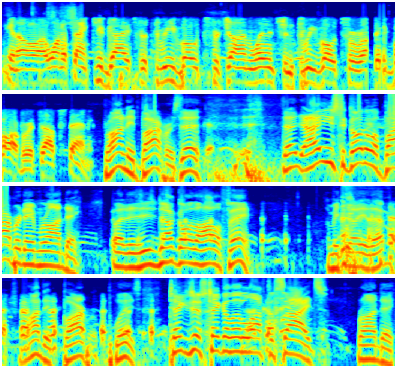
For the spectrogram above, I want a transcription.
You know, I want to thank you guys for three votes for John Lynch and three votes for Rondé Barber. It's outstanding. Rondé Barber's that, that. I used to go to a barber named Rondé, but he's not going to the Hall of Fame. Let me tell you that much. Rondé Barber, please take just take a little off the sides. Rondé.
